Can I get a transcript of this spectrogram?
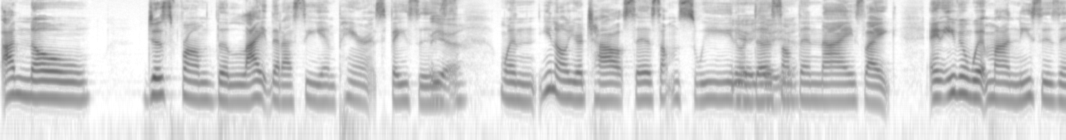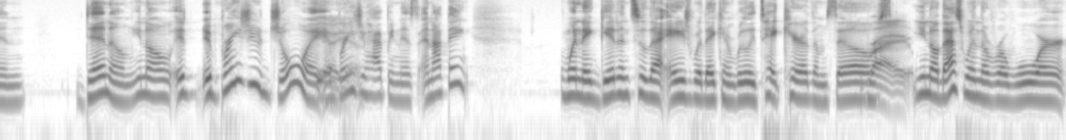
I know just from the light that I see in parents' faces Yeah. when, you know, your child says something sweet or Yeah, yeah, does yeah. something nice like and even with my nieces in denim, you know, it it brings you joy. Yeah, it brings yeah. you happiness. And I think when they get into that age where they can really take care of themselves, Right. you know, that's when the reward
